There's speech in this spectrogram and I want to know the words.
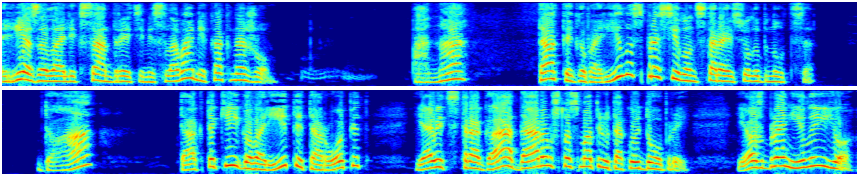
резала Александра этими словами, как ножом. Она так и говорила? — спросил он, стараясь улыбнуться. — Да, так-таки и говорит, и торопит. Я ведь строга, даром, что смотрю такой добрый. Я уж бронила ее.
